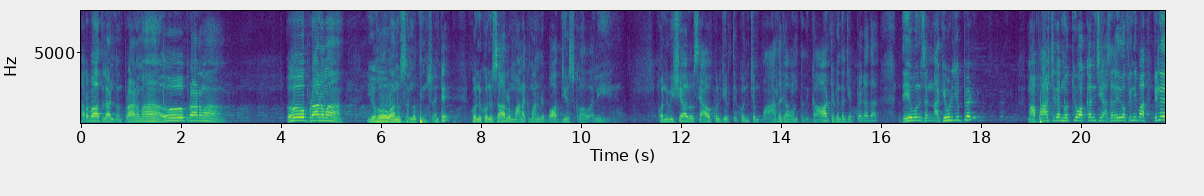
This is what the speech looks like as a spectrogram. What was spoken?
తర్వాతలు అంటుంది ప్రాణమా? ఓ ప్రాణమా? ఓ ప్రాణమా? యహోవాను సన్నతించు. అంటే కొన్ని కొన్నిసార్లు మనకు మనమే బోధ చేసుకోవాలి. కొన్ని విషయాలు సేవకులు చెప్తే కొంచెం బాధగా ఉంటుంది. ఘాటు కింద చెప్పే కదా. దేవుని సన్ని నాకెవడు చెప్పాడు? మా పాస్టర్ గారు నొక్కి ఒక్క నుంచి అసలు ఏదో ఫిని పా పిన్ని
